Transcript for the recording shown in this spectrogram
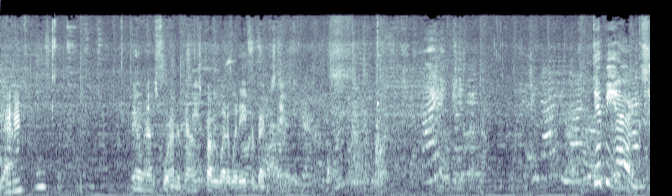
Yeah. Mm-hmm. You know, when I was 400 pounds, it's probably what I would eat for breakfast anyway. Dippy eggs.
